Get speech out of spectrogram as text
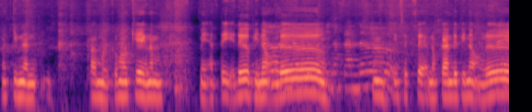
มากินอัน ปลาหมึกกับหอยแครงนํแม่อาเต้เด้อพี่น้องเด้อกินน้ำกันเด้ออืมกินแซ่บๆนํกันเด้อพี่น้องเด้อ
